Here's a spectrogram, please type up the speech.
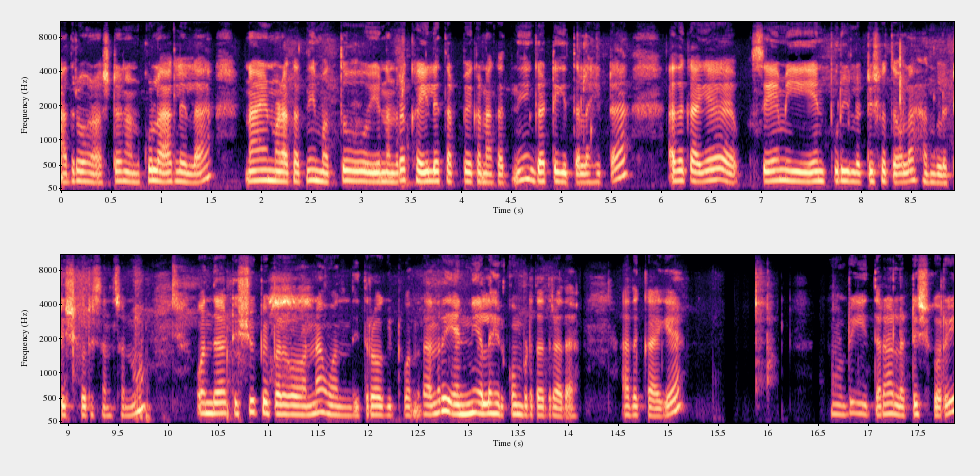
ಆದರೂ ಅಷ್ಟೇನು ಅನುಕೂಲ ಆಗಲಿಲ್ಲ. ನಾ ಏನು ಮಾಡಕತ್ನಿ, ಮತ್ತು ಏನಂದ್ರೆ ಕೈಲೇ ತಟ್ಬೇಕು ಗಟ್ಟಿಗಿತ್ತಲ್ಲ ಹಿಟ್ಟು. ಅದಕ್ಕಾಗಿ ಸೇಮ್ ಈ ಏನು ಪುರಿ ಲಟ್ಟಿಸ್ಕೊತೇವಲ್ಲ, ಹಂಗೆ ಲಟ್ಟಿಸ್ಕೊರಿ ಸಣ್ಣ ಸಣ್ಣ. ಒಂದು ಟಿಶ್ಯೂ ಪೇಪರ್ಗಳನ್ನು ಒಂದು ಇದ್ರೊಳಗೆ ಇಟ್ಕೊಂಡ್ರೆ, ಅಂದರೆ ಎಣ್ಣೆ ಎಲ್ಲ ಹಿಡ್ಕೊಂಡ್ಬಿಡ್ತದ್ರಿ ಅದು. ಅದಕ್ಕಾಗಿ ನೋಡಿರಿ ಈ ಥರ ಲಟ್ಟಿಸ್ಕೊರಿ.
